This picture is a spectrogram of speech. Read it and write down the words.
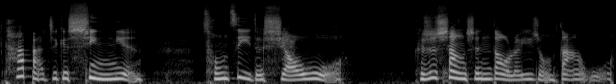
他把这个信念从自己的小我，可是上升到了一种大我，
